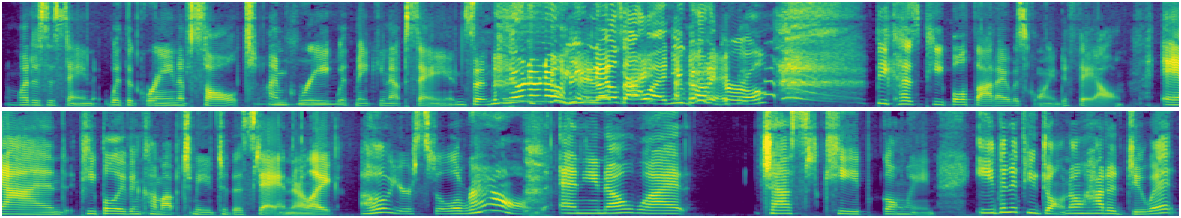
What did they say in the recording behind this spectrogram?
What is the saying? With a grain of salt. I'm great with making up sayings. And Mm-hmm. No, no, no. You Okay, nailed that right. one. You got it, girl. because people thought I was going to fail. And people even come up to me to this day and they're like, oh, you're still around. And you know what? Just keep going. Even if you don't know how to do it,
